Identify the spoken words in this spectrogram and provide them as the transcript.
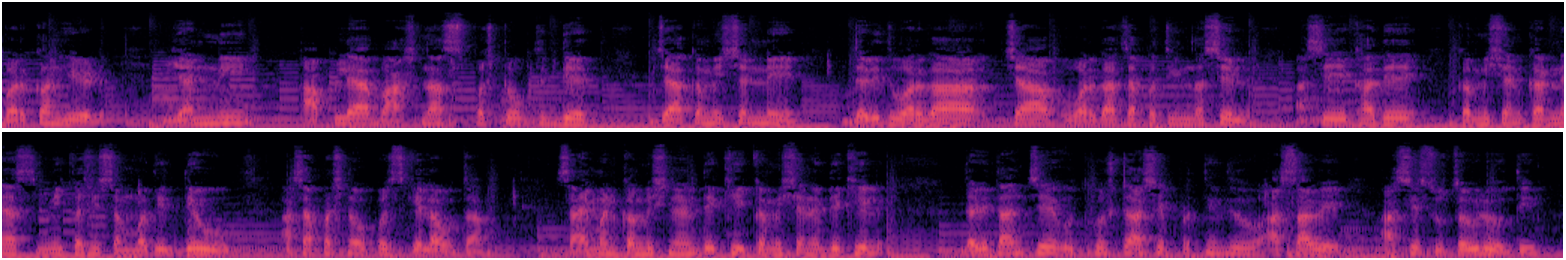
बर्कनहेड यांनी आपल्या भाषणात स्पष्टोक्ती देत ज्या कमिशनने दलित वर्गाच्या वर्गाचा प्रतिनिधी नसेल असे एखादे कमिशन करण्यास मी कशी संमती देऊ असा प्रश्न उपस्थित केला होता. सायमन कमिशनर देखील कमिशनने देखील दलितांचे उत्कृष्ट असे प्रतिनिधित्व असावे असे सुचवले होते.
